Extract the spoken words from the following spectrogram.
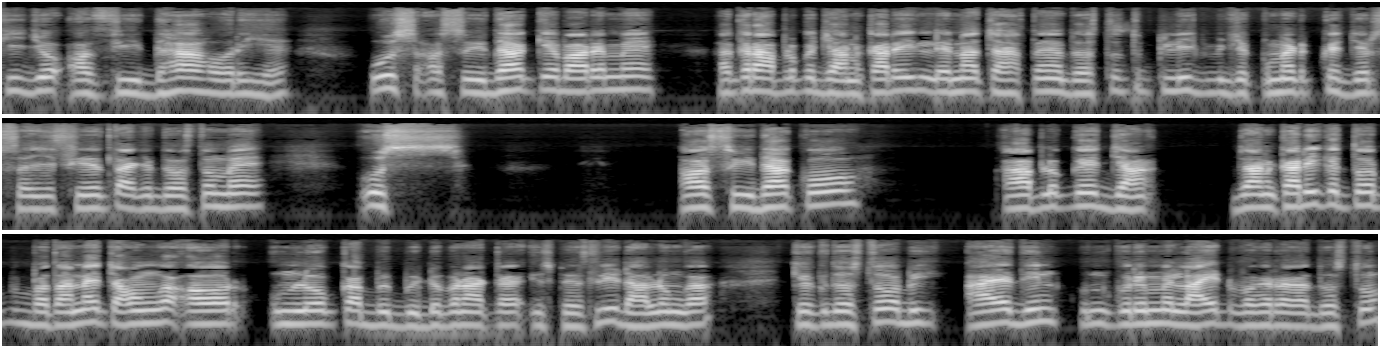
की जो असुविधा हो रही है, उस असुविधा के बारे में अगर आप लोग को जानकारी लेना चाहते हैं दोस्तों तो प्लीज़ मुझे कमेंट कर ज़रूर सजेस्ट कीजिए, ताकि दोस्तों मैं उस असुविधा को आप लोग के जान जानकारी के तौर पर बताना चाहूँगा और उन लोगों का भी वीडियो बनाकर स्पेशली डालूँगा। क्योंकि दोस्तों, अभी आए दिन कुनकुरे में लाइट वगैरह दोस्तों,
